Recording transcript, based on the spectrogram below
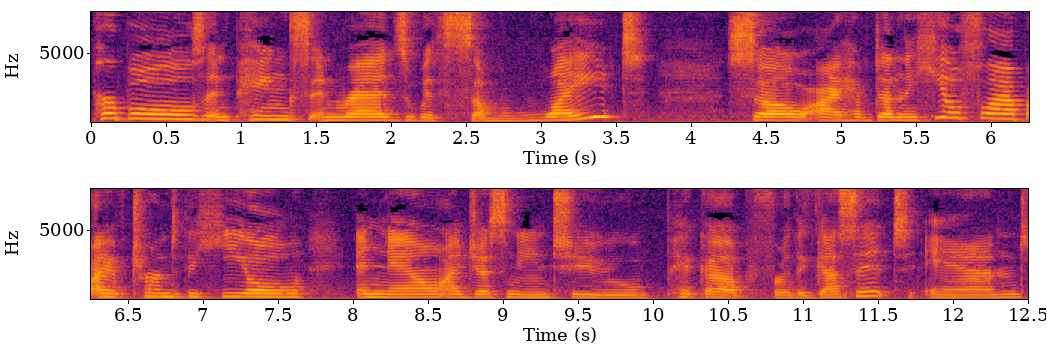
purples and pinks and reds with some white so I have done the heel flap I have turned the heel and now I just need to pick up for the gusset and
